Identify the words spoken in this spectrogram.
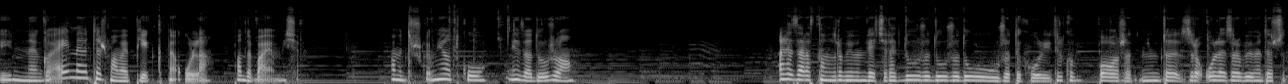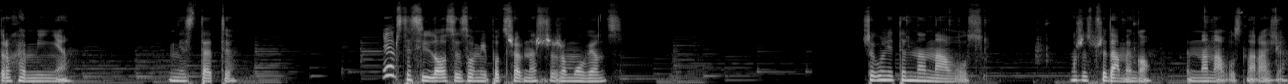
innego. Ej, my też mamy piękne ula. Podobają mi się. Mamy troszkę miodku, nie za dużo. Ale zaraz tam zrobimy, wiecie, tak dużo, dużo, dużo tych uli. Tylko Boże, nim to zro ule zrobimy, to jeszcze trochę minie. Niestety. Nie wiem, czy te silosy są mi potrzebne, szczerze mówiąc. Szczególnie ten na nawóz. Może sprzedamy go, ten na nawóz na razie.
